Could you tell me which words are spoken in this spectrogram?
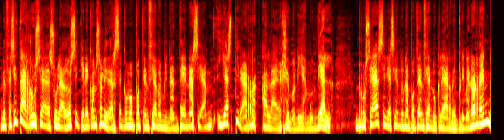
necesita a Rusia de su lado si quiere consolidarse como potencia dominante en Asia y aspirar a la hegemonía mundial. Rusia sigue siendo una potencia nuclear de primer orden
